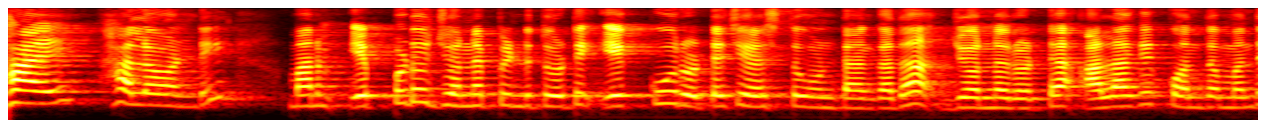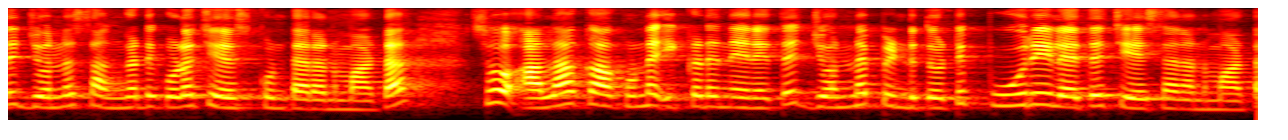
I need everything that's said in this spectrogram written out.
హాయ్ హలో అండి. మనం ఎప్పుడు జొన్న పిండితోటి ఎక్కువ రొట్టె చేస్తూ ఉంటాం కదా జొన్న రొట్టె. అలాగే కొంతమంది జొన్న సంగటి కూడా చేసుకుంటారనమాట సో అలా కాకుండా ఇక్కడ నేనైతే జొన్న పిండితోటి పూరీలు అయితే చేశానమాట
